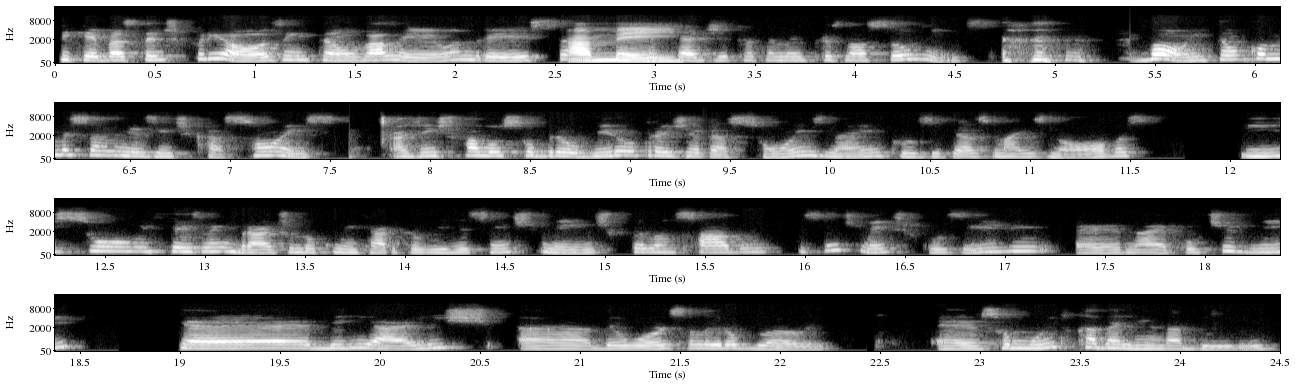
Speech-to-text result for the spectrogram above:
Fiquei bastante curiosa, então valeu, Andressa. Amei. Fica a dica também para os nossos ouvintes. Bom, então começando minhas indicações, a gente falou sobre ouvir outras gerações, né, inclusive as mais novas, e isso me fez lembrar de um documentário que eu vi recentemente, foi lançado recentemente, inclusive, é, na Apple TV, que é Billie Eilish, uh, The World's a Little Blurry. É, eu sou muito cadelinha da Billie,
